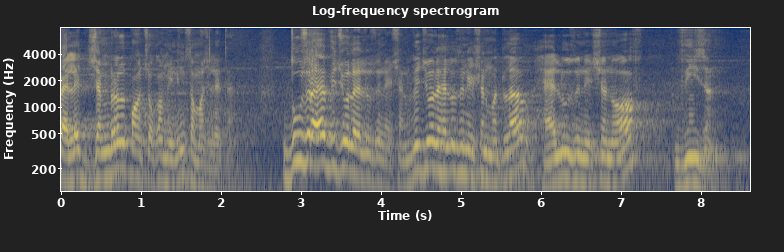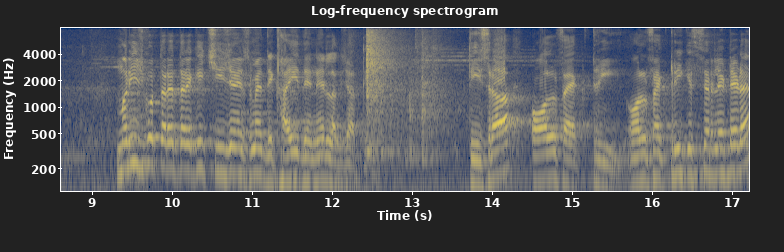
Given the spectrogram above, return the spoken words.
पहले जनरल पाँचों का मीनिंग समझ लेते हैं। दूसरा है विजुअल हेलुसिनेशन विजुअल हेलुसिनेशन मतलब हेलुसिनेशन ऑफ़ विजन मरीज़ को तरह तरह की चीज़ें इसमें दिखाई देने लग जाती हैं। तीसरा ऑल फैक्ट्री ऑल फैक्ट्री किससे रिलेटेड है?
